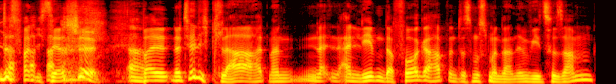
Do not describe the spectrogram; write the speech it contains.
das fand ich sehr schön. Ah. Weil natürlich, klar, hat man ein Leben davor gehabt und das muss man dann irgendwie zusammen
